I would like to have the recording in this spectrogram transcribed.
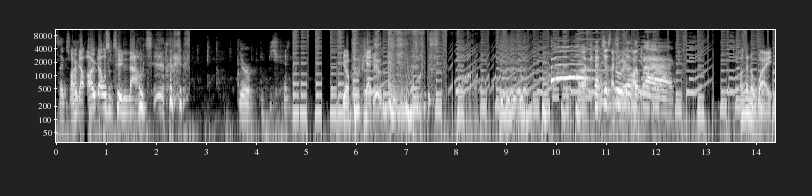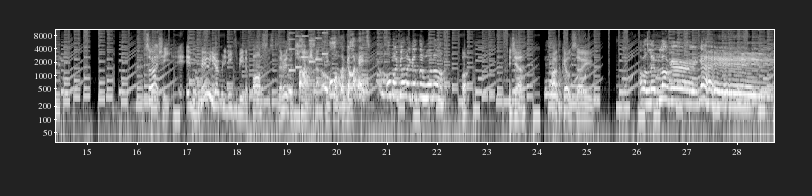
Six, I hope, that, I hope that wasn't too loud. Your poopy head. Your poopy head. I just threw it at the back. I'm gonna wait. So actually, in theory, you don't really need to be the fastest, because there is a chance that people... Oh, I got it! Oh my god, I got the one off! What? Did ya? Yeah. Right, cool, so... I'm gonna live longer! Yay!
